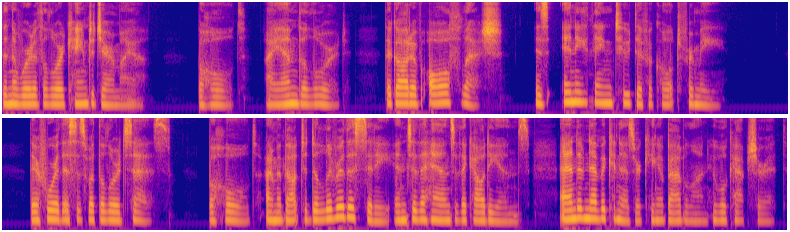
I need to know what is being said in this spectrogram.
Then the word of the Lord came to Jeremiah Behold, I am the Lord, the God of all flesh. Is anything too difficult for me? Therefore, this is what the Lord says Behold, I am about to deliver this city into the hands of the Chaldeans and of Nebuchadnezzar, king of Babylon, who will capture it.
